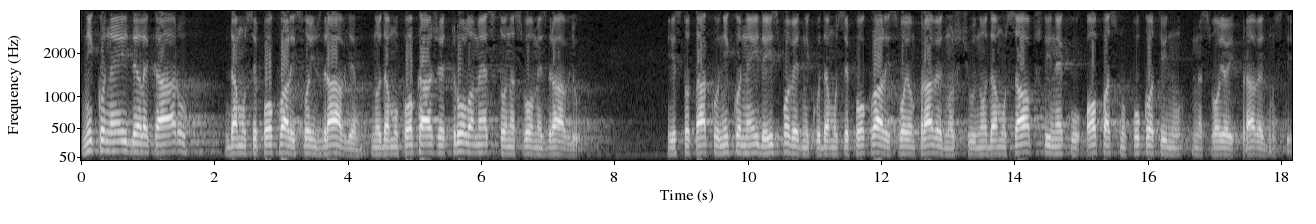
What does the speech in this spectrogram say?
Niko ne ide lekaru da mu se pohvali svojim zdravljem, no da mu pokaže trulo mesto na svome zdravlju. Isto tako, niko ne ide ispovedniku da mu se pohvali svojom pravednošću, no da mu saopšti neku opasnu pukotinu na svojoj pravednosti.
